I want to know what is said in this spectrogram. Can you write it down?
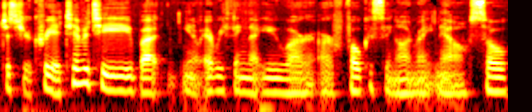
just your creativity, but you know everything that you are are focusing on right now. So.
